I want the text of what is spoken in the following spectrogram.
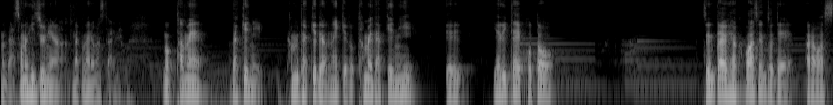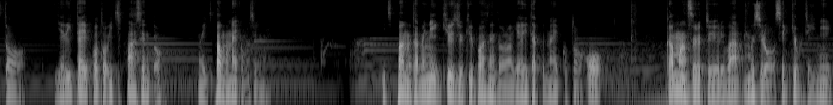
なんだ、その日中にはなくなりますからね。のためだけに、ためだけではないけど、ためだけにやり、やりたいこと、全体を100%で表すと、やりたいこと1%、まあ1%もないかもしれない。1%のために99%のやりたくないことを我慢するというよりは、むしろ積極的に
